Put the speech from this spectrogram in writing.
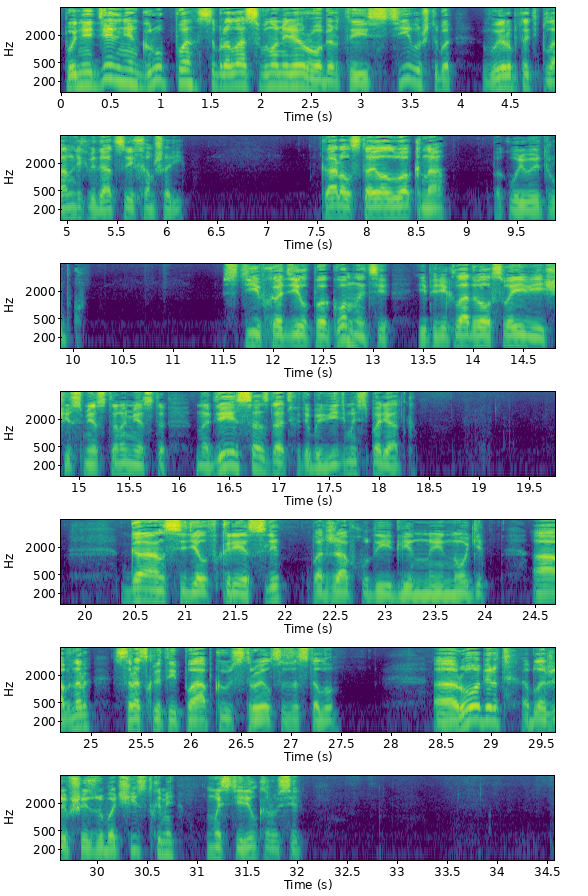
В понедельник группа собралась в номере Роберта и Стива, чтобы выработать план ликвидации Хамшари. Карл стоял у окна, покуривая трубку. Стив ходил по комнате и перекладывал свои вещи с места на место, надеясь создать хотя бы видимость порядка. Ганс сидел в кресле, поджав худые длинные ноги. Авнер с раскрытой папкой устроился за столом. А Роберт, обложивший зубочистками, мастерил карусель.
